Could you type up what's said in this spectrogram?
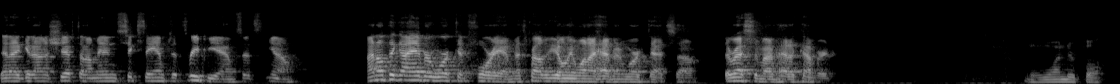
Then I'd get on a shift and I'm in 6 a.m. to 3 p.m. So it's you know, I don't think I ever worked at 4 a.m. That's probably the only one I haven't worked at. So the rest of them I've had it covered. Wonderful.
